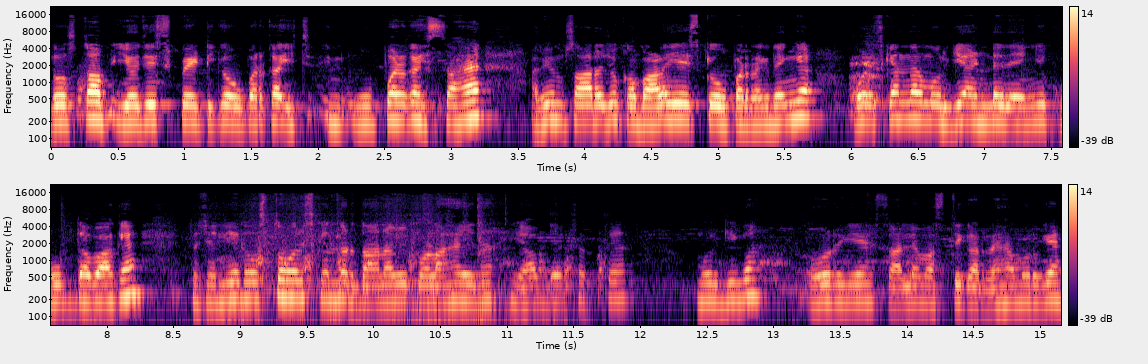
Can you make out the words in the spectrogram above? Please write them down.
दोस्तों, अब ये जो इस पेटी के ऊपर का ऊपर का हिस्सा है, अभी हम सारा जो कबाड़ है इसके ऊपर रख देंगे और इसके अंदर मुर्गियाँ, अंडे देंगी, खूब दबा के। तो चलिए दोस्तों, और इसके अंदर दाना भी पड़ा है इधर, ये आप देख सकते हैं मुर्गी का। और ये साले मस्ती कर रहे हैं मुर्गे।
